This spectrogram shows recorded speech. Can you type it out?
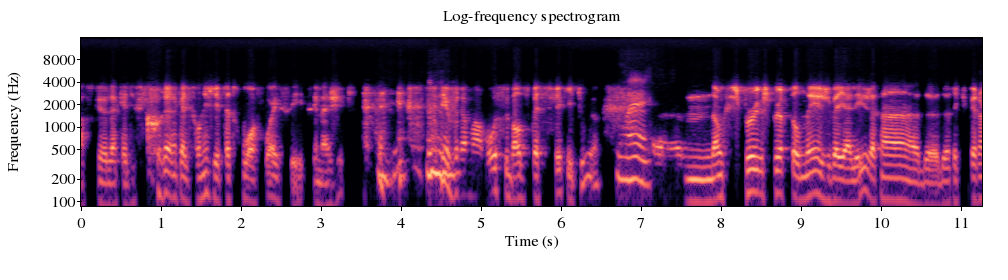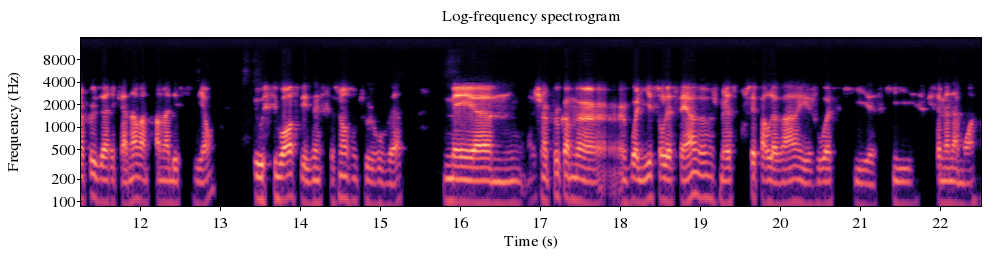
parce que la courir en Californie, je l'ai fait trois fois et c'est magique. Mm-hmm. c'est mm-hmm. vraiment beau, c'est le bord du Pacifique et tout. Là. Ouais. Euh, donc, si je peux, je peux retourner, je vais y aller. J'attends de, de, récupérer un peu de Aricana avant de prendre ma décision. Et aussi voir si les inscriptions sont toujours ouvertes. Mais euh, je suis un peu comme un, voilier sur l'océan. Je me laisse pousser par le vent et je vois ce qui, ce qui, ce qui s'amène à moi.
